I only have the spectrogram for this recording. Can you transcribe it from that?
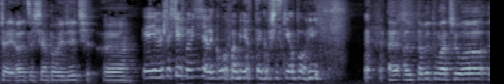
Czekaj, ale coś chciałem powiedzieć. E, Ja nie wiem, co chciałeś powiedzieć, ale głowa mi od tego wszystkiego boli. E, ale to by tłumaczyło, e,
